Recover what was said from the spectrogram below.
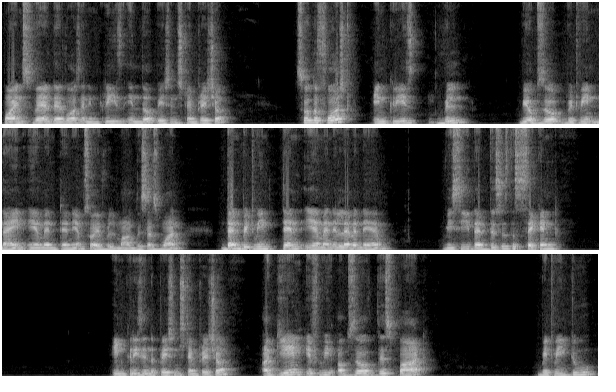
points where there was an increase in the patient's temperature. So the first increase will be observed between 9 am and 10 am. So I will mark this as 1. Then between 10 am and 11 am, we see that this is the second increase in the patient's temperature. Again, if we observe this part between 2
